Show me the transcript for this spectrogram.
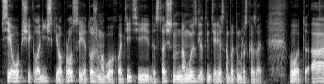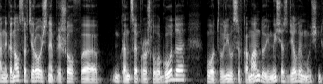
все общие экологические вопросы я тоже могу охватить и достаточно, на мой взгляд, интересно об этом рассказать. Вот. А на канал «Сортировочная» пришел в э, конце прошлого года, вот, влился в команду, и мы сейчас делаем очень,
